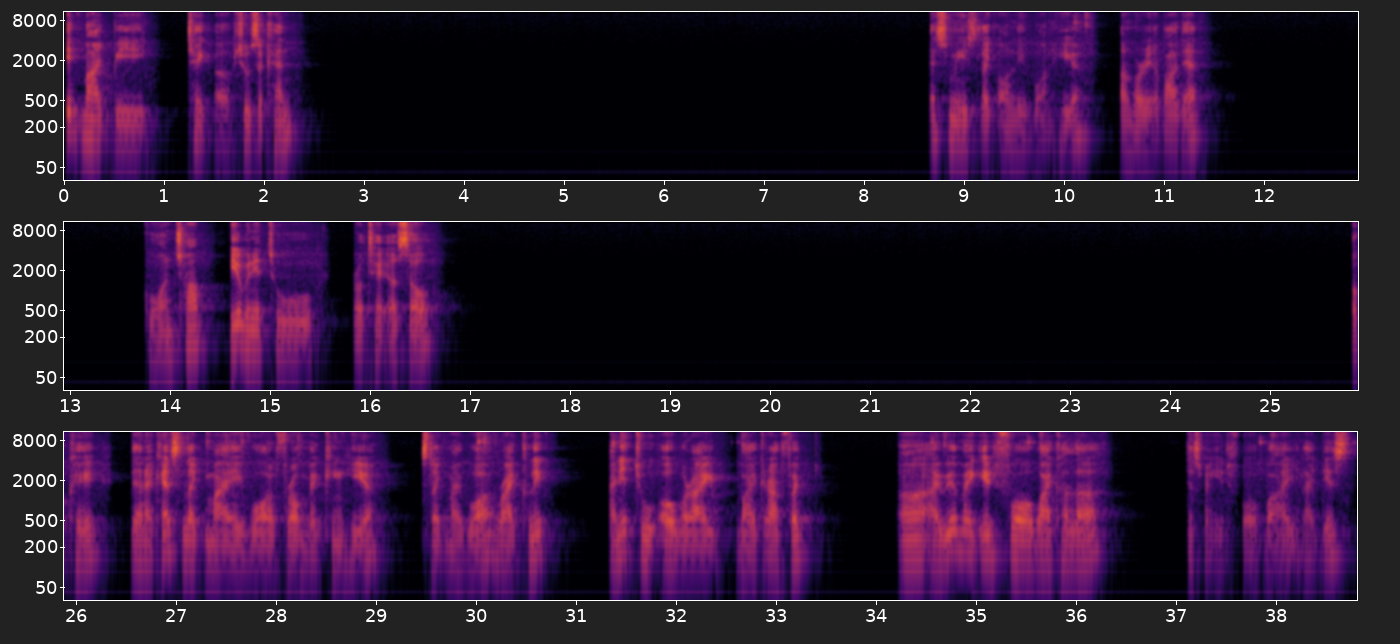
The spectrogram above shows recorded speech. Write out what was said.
It might be take a few seconds Let me like only one here. Don't worry about that. Go on top. Here we need to rotate also. Okay, then I can select my wall from backing here. Select my wall, right click. I need to override by graphic. Uh, I will make it for white color just make it for y like this.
